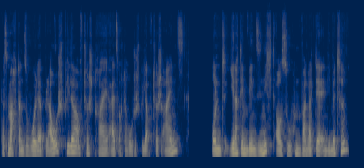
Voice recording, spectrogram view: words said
Das macht dann sowohl der blaue Spieler auf Tisch 3 als auch der rote Spieler auf Tisch 1. Und je nachdem, wen sie nicht aussuchen, wandert der in die Mitte.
